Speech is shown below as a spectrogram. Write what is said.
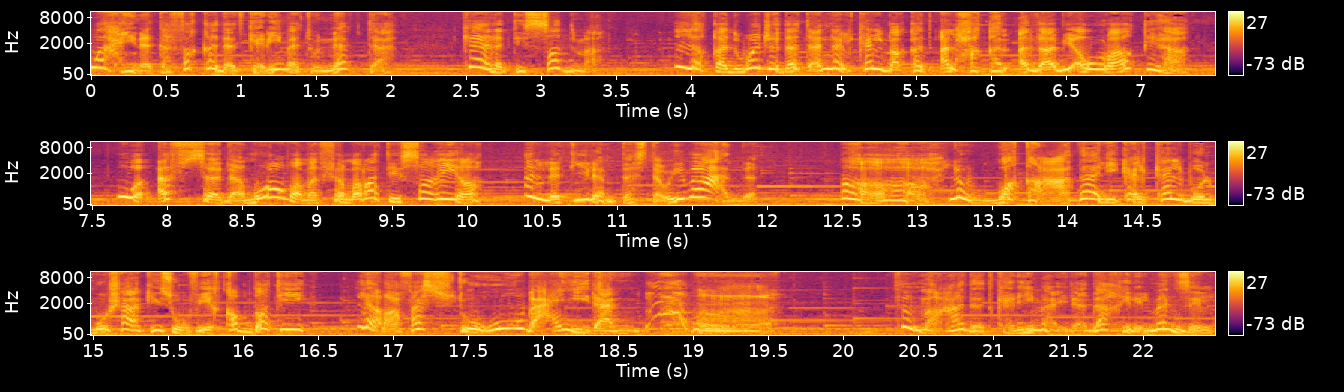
وحين تفقدت كريمة النبتة كانت الصدمة. لقد وجدت أن الكلب قد ألحق الأذى بأوراقها. وأفسد معظم الثمرات الصغيرة التي لم تستوي بعد. آه لو وقع ذلك الكلب المشاكس في قبضتي لرفسته بعيدا. ثم عادت كريمة إلى داخل المنزل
